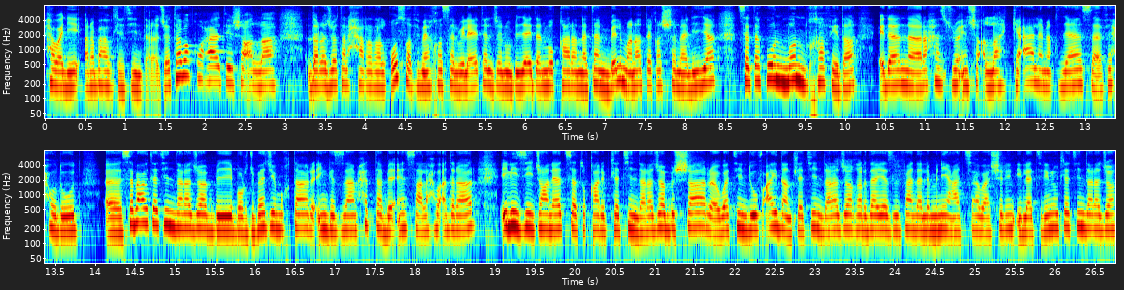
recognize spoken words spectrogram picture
حوالي 34 درجة. توقعات إن شاء الله درجات الحرارة القصوى فيما يخص الولايات الجنوبية. إذا مقارنة بالمناطق الشمالية ستكون منخفضة. إذا راح نسجل إن شاء الله كأعلى مقياس في حدود 37 درجة ببرج باجي مختار إنجزام حتى بإن صالح وأدرار. إليزي جانيت ستقارب 30 درجة. بشار وتندوف أيضا 30 درجة. غردايا زلفانة المنيعة 29 إلى 32 درجة.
